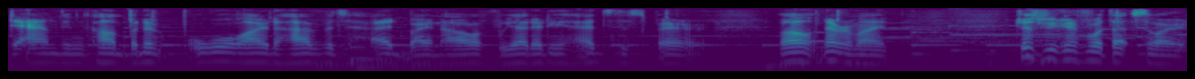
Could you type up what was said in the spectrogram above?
damned incompetent fool, I'd have his head by now if we had any heads to spare. Well, never mind. Just be careful with that sword,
